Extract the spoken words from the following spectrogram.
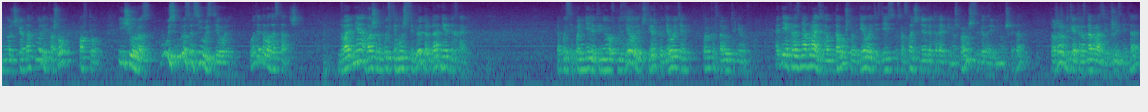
немножечко отдохнули, пошел повтор. И еще раз, 8 раз от силы сделали. Вот этого достаточно. Два дня ваши, допустим, мышцы бедер да, не отдыхают. Допустим, понедельник тренировку сделали, в четверг вы делаете только вторую тренировку. Это я к разнообразию вам того, что вы делаете здесь йога-терапии. Мы же про мышцы говорим немножко, да? Должна же быть какое-то разнообразие в жизни, да?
